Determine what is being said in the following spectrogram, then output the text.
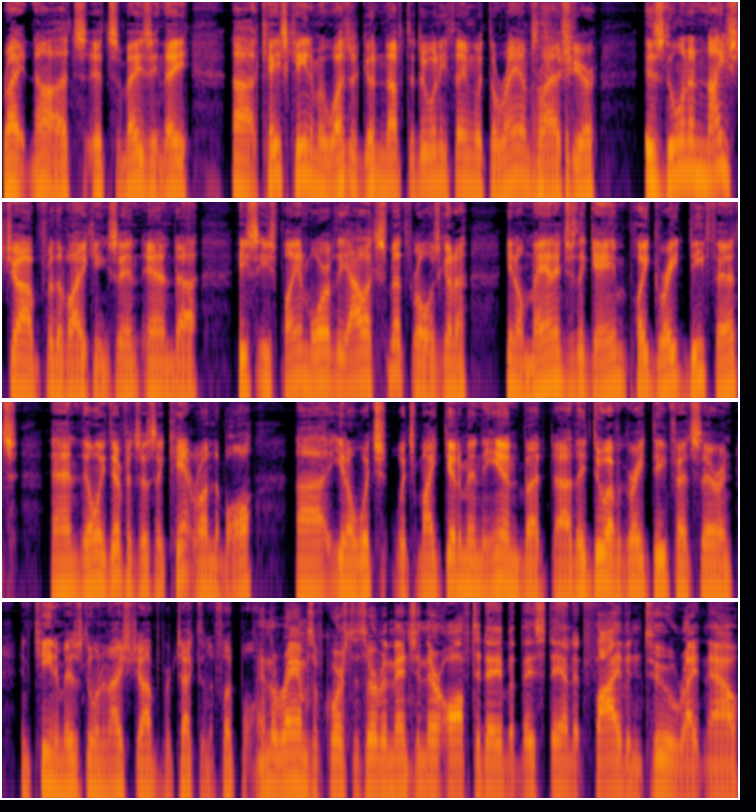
Right. No, it's it's amazing. They uh, Case Keenum, who wasn't good enough to do anything with the Rams last year, is doing a nice job for the Vikings, and and uh, he's he's playing more of the Alex Smith role. He's going to you know manage the game, play great defense, and the only difference is they can't run the ball. Uh, you know, which which might get them in the end, but uh, they do have a great defense there, and and Keenum is doing a nice job of protecting the football. And the Rams, of course, deserve a mention. They're off today, but they stand at five and two right now.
